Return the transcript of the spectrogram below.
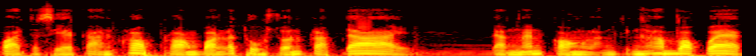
กว่าจะเสียการครอบครองบอลและถูกสวนกลับได้ ดังนั้นกองหลังจึงห้ามวอกแวก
